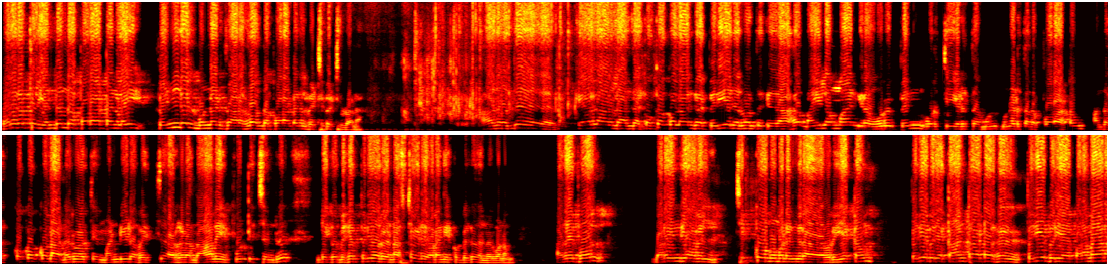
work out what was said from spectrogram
உலகத்தில் எந்தெந்த போராட்டங்களை பெண்கள் முன்னெடுத்தார்களோ அந்த போராட்டங்கள் வெற்றி பெற்றுள்ளன. அது வந்து கேரளாவில் அந்த கொக்கோ கோலாங்கிற பெரிய நிறுவனத்துக்கு எதிராக மயிலம்மா என்கிற ஒரு பெண் ஒருத்தி எடுத்த முன் முன்னெடுத்த அந்த போராட்டம் அந்த கொக்கோ கோலா நிறுவனத்தை மண்டியிட வைத்து அவர்கள் அந்த ஆலையை பூட்டி சென்று இன்றைக்கு மிகப்பெரிய ஒரு நஷ்ட ஈடை வழங்கி கொண்டிருக்கிற அந்த நிறுவனம். அதே போல் வட இந்தியாவில் சிப்கோ மூமெண்ட் என்கிற ஒரு இயக்கம் பெரிய பெரிய கான்ட்ராக்டர்கள் பெரிய பெரிய பழமையான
